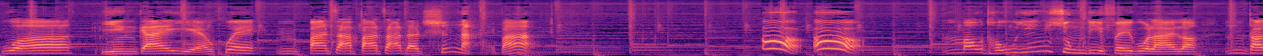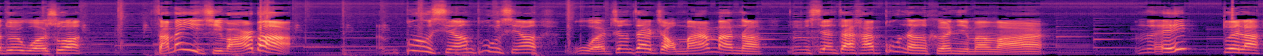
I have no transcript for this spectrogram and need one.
我应该也会嗯吧嗒吧嗒的吃奶吧。哦哦，猫头鹰兄弟飞过来了，嗯，他对我说：“咱们一起玩吧。”不行不行，我正在找妈妈呢。嗯，现在还不能和你们玩儿。哎，对了，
